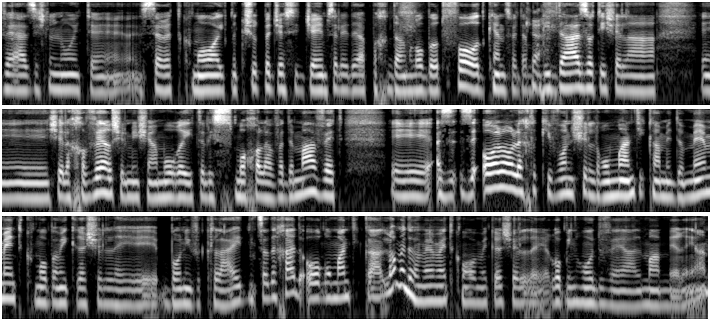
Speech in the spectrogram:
ואז יש לנו את אה, סרט כמו ההתנקשות בג'סי ג'יימס על ידי הפחדן רוברט פורד, כן, זאת אומרת, כן. הבגידה הזאת של, ה, אה, של החבר, של מי שאמור היית לסמוך עליו עד המוות. אה, אז זה או לא הולך לכיוון של רומנטיקה מדממת, כמו במקרה של אה, בוני וקלייד מצד אחד, או רומנטיקה לא מדממת, כמו במקרה של אה, רובין הוד והעלמה מריאן.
